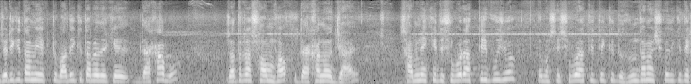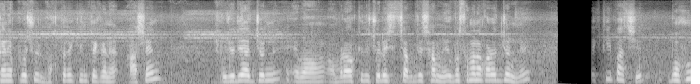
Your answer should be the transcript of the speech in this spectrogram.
যেটি কিন্তু আমি একটু বাদে কিন্তু আপনাদেরকে দেখাবো, যতটা সম্ভব দেখানো যায়। সামনে কিন্তু শিবরাত্রি পুজো এবং সেই শিবরাত্রিতে কিন্তু ধুমধামের সহিত কিন্তু এখানে প্রচুর ভক্তরা কিন্তু এখানে আসেন। পুজো দেওয়ার জন্য এবং আমরাও কিন্তু চলে এসেছি আপনাদের সামনে উপস্থাপনা করার জন্য। দেখতেই পাচ্ছেন, বহু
